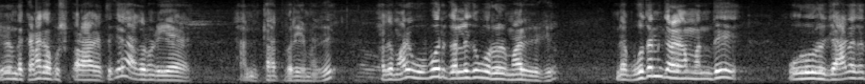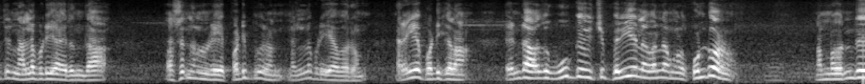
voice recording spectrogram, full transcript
இது இந்த கனக புஷ்பராகத்துக்கு அதனுடைய அந்த தாத்பரியம் இது அது மாதிரி ஒவ்வொரு கல்லுக்கும் ஒரு ஒரு மாதிரி இருக்குது இந்த புதன் கிரகம் வந்து ஒரு ஒரு ஜாதகத்தில் நல்லபடியாக இருந்தால் பசங்களுடைய படிப்பு நல்லபடியாக வரும். நிறைய படிக்கலாம். ரெண்டாவது ஊக்குவிச்சு பெரிய லெவலில் அவங்களை கொண்டு வரணும். நம்ம வந்து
